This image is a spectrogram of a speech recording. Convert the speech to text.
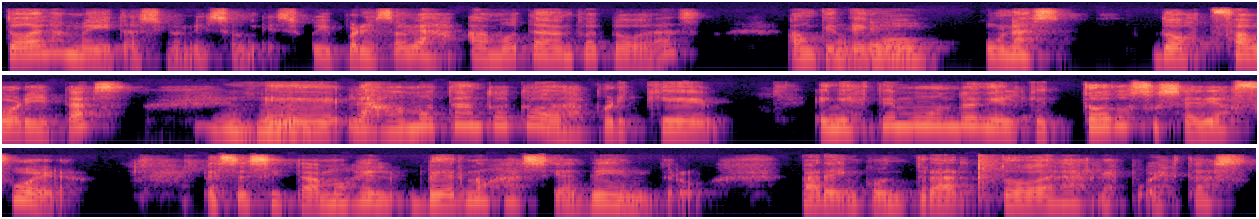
Todas las meditaciones son eso y por eso las amo tanto a todas, aunque tengo unas dos favoritas, eh, las amo tanto a todas porque en este mundo en el que todo sucede afuera, necesitamos el vernos hacia adentro para encontrar todas las respuestas,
